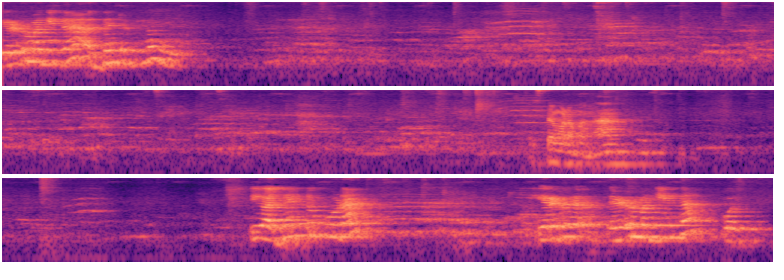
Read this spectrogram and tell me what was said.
ಎರಡು ಮಗಿದ್ದರೆ ಹದಿನೆಂಟರಿಂದ ಈಗ ಹದಿನೆಂಟು ಕೂಡ ಎರಡು ಎರಡು ಮಗಿಯಿಂದ ಹೋಯ್ತು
